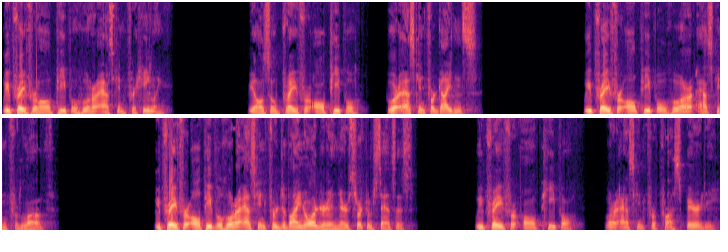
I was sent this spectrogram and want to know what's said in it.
We pray for all people who are asking for healing. We also pray for all people who are asking for guidance. We pray for all people who are asking for love. We pray for all people who are asking for divine order in their circumstances. We pray for all people who are asking for prosperity.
